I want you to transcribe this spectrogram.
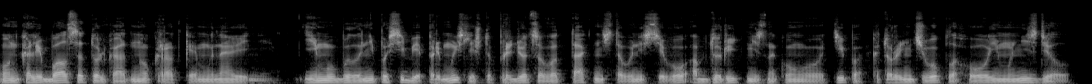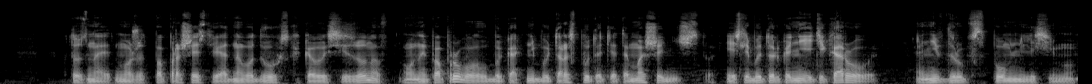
Он колебался только одно краткое мгновение. Ему было не по себе при мысли, что придется вот так ни с того ни с сего обдурить незнакомого типа, который ничего плохого ему не сделал. Кто знает, может, по прошествии одного-двух скаковых сезонов он и попробовал бы как-нибудь распутать это мошенничество, если бы только не эти коровы. Они вдруг вспомнились ему.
